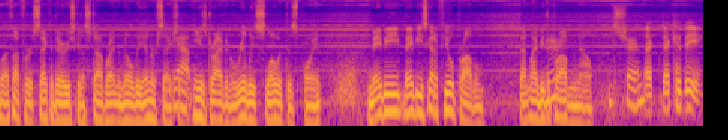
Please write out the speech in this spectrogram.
Well, I thought for a second there he was going to stop right in the middle of the intersection. Yeah. He's driving really slow at this point. Maybe maybe he's got a fuel problem. That might be the mm-hmm. problem now. It's true. That, that could be.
